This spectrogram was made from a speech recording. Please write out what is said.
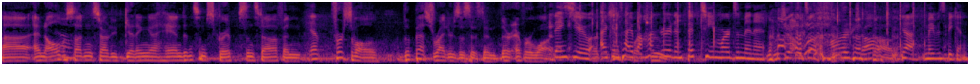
Uh, and all of a sudden started getting a hand in some scripts and stuff. And first of all, the best writer's assistant there ever was. Thank you. I can type 115 words a minute. Which is- it's a hard job. Yeah, maybe speaking.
